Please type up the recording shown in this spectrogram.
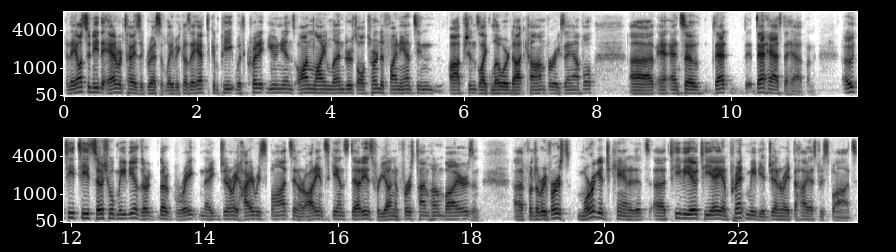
And they also need to advertise aggressively because they have to compete with credit unions, online lenders, alternative financing options like lower.com, for example. Uh, and, and so that that has to happen. OTT social media, they're they're great and they generate high response in our AudienceSCAN studies for young and first-time home buyers. And uh, for the reverse mortgage candidates, uh, TV, OTA, and print media generate the highest response.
